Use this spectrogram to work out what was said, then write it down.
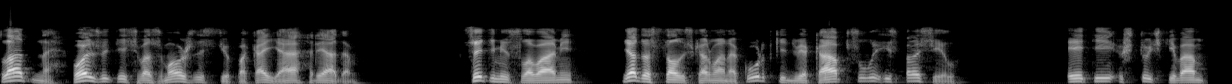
«Ладно, пользуйтесь возможностью, пока я рядом». С этими словами я достал из кармана куртки две капсулы и спросил. «Эти штучки вам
